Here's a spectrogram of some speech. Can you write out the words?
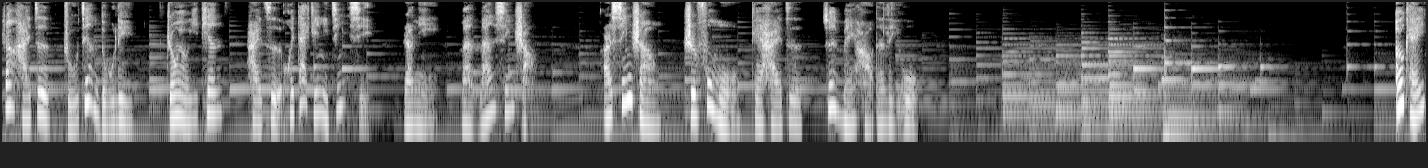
让孩子逐渐独立，终有一天，孩子会带给你惊喜，让你慢慢欣赏。而欣赏是父母给孩子最美好的礼物。Okay,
